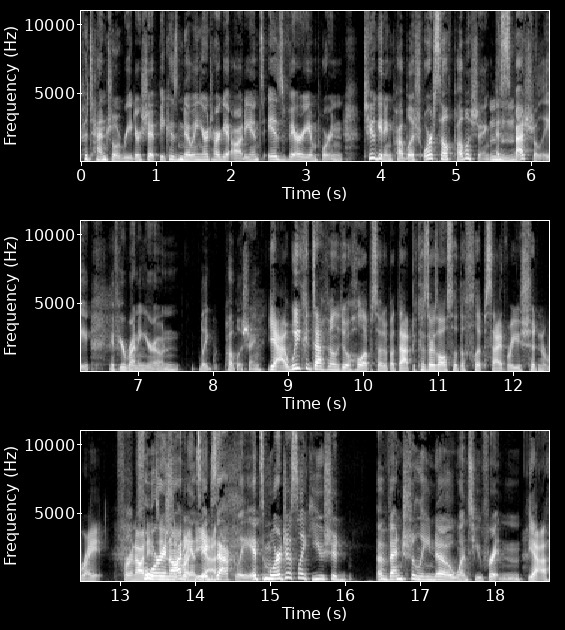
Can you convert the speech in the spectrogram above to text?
potential readership because knowing your target audience is very important to getting published or self publishing, Mhm. especially if you're running your own like publishing. Yeah, we could definitely do a whole episode about that because there's also the flip side where you shouldn't write for an audience. For an should write- audience, yeah. exactly. It's more just like you should eventually know once you've written Yeah.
